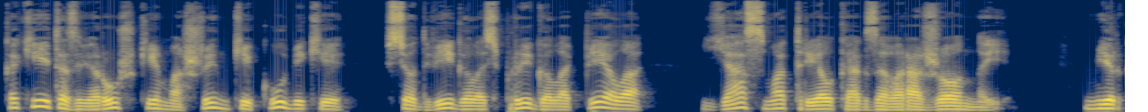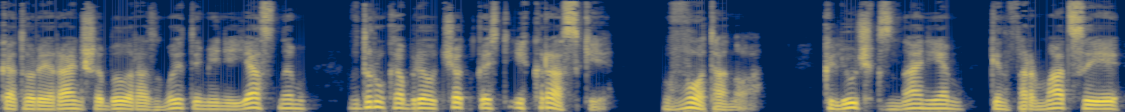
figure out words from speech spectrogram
Какие-то зверушки, машинки, кубики. Все двигалось, прыгало, пело. Я смотрел как завороженный. Мир, который раньше был размытым и неясным, вдруг обрел четкость и краски. Вот оно. Ключ к знаниям, к информации,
